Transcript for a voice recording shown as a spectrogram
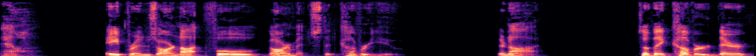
Now, aprons are not full garments that cover you. They're not. So they covered their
